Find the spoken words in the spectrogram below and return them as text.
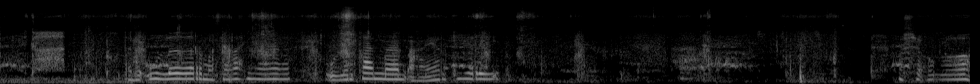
Oh Ada ular masalahnya. Ular kanan air kiri. Masya allah.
